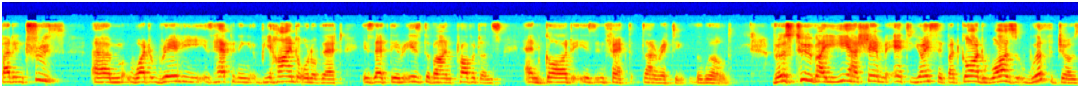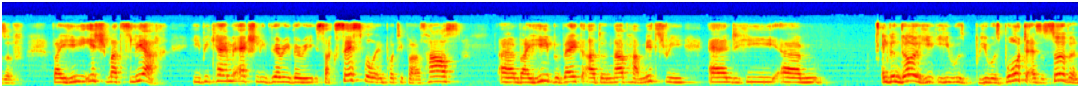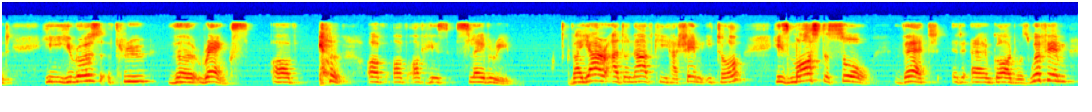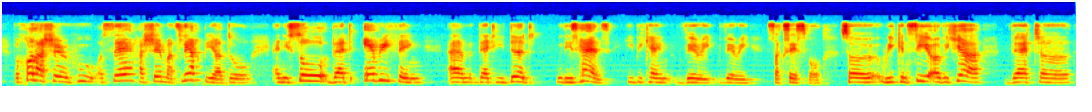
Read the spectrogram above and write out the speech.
But in truth, um, what really is happening behind all of that is that there is divine providence, and God is in fact directing the world. Verse 2, Vayihi Hashem et Yosef, but God was with Joseph. Vayihi ish matzliach. He became actually very, very successful in Potiphar's house. Um, Vayihi bebeit Adonav HaMitzri, and he, um, even though he, he was he was bought as a servant, he, he rose through the ranks of, of, of, of his slavery. Vayar Adonav ki Hashem ito. His master saw that um, God was with him. V'chol asher hu Hashem matzliach. And he saw that everything um, that he did with his hands, he became very, very successful. So we can see over here that uh,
